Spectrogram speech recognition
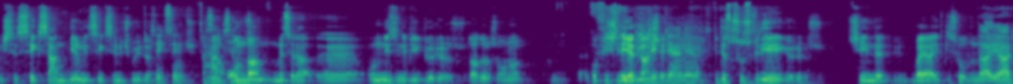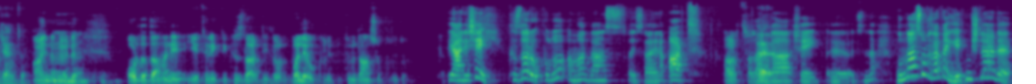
işte 81 mi 83 müydü? 83. Ha, 83. Ondan mesela e, onun izini bir görüyoruz. Daha doğrusu onu hani, o fikri yakan şey. Yani, evet. Bir de Suspiria'yı görüyoruz şeyin de bayağı etkisi olduğunu Dario Argento. Aynen Hı-hı. öyle. Orada da hani yetenekli kızlar değil de orada bale okuluydu değil mi? Dans okuluydu. Yani şey kızlar okulu ama dans vesaire art Art. falan evet. daha şey e, açısından. Bundan sonra zaten 70'lerde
